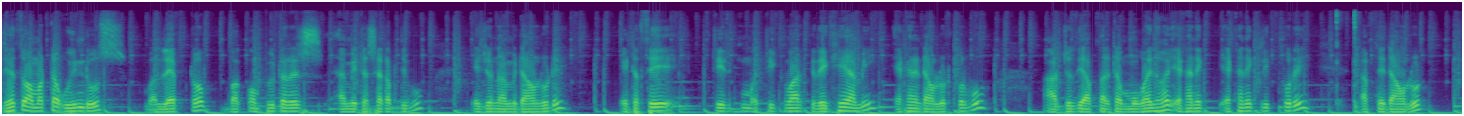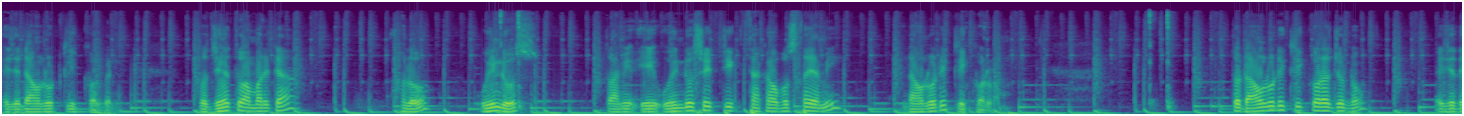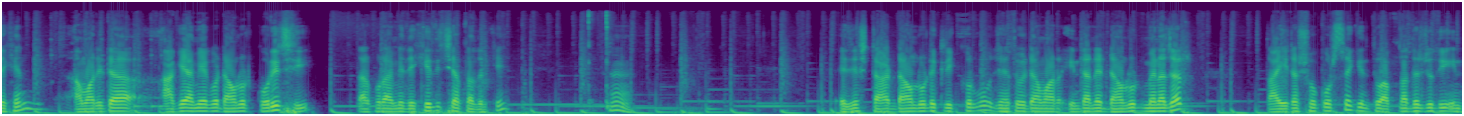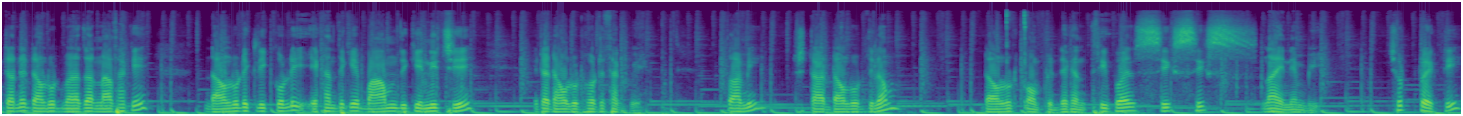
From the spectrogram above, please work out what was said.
যেহেতু আমারটা উইন্ডোজ বা ল্যাপটপ বা কম্পিউটারের আমি এটা সেট আপ দেবো, এই জন্য আমি ডাউনলোডে এটাতে টিক মার্ক রেখে আমি এখানে ডাউনলোড করব। আর যদি আপনার এটা মোবাইল হয়, এখানে এখানে ক্লিক করে আপনি ডাউনলোড এই যে ডাউনলোড ক্লিক করবেন। তো যেহেতু আমার এটা হলো উইন্ডোজ, তো আমি এই উইন্ডোজের টিক থাকা অবস্থায় আমি ডাউনলোডে ক্লিক করলাম। তো ডাউনলোডে ক্লিক করার জন্য এই যে দেখেন, আমার এটা আগে আমি একবার ডাউনলোড করেছি, তারপর আমি দেখিয়ে দিচ্ছি আপনাদেরকে। হ্যাঁ এই যে স্টার্ট ডাউনলোডে ক্লিক করব, যেহেতু এটা আমার ইন্টারনেট ডাউনলোড ম্যানেজার তাই এটা শো করছে, কিন্তু আপনাদের যদি ইন্টারনেট ডাউনলোড ম্যানেজার না থাকে ডাউনলোডে ক্লিক করলে এখান থেকে বাম দিকে নিচে এটা ডাউনলোড হতে থাকবে। তো আমি স্টার ডাউনলোড দিলাম ডাউনলোড কমপ্লিট দেখেন three point six six nine MB ছোট্ট একটি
